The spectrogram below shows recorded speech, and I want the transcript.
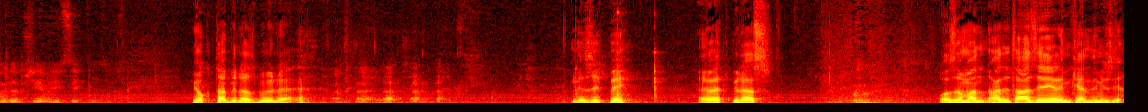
Böyle bir şey mi hissettiniz? Yok da biraz böyle Nezih Bey. Evet biraz o zaman hadi tazeleyelim kendimizi.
